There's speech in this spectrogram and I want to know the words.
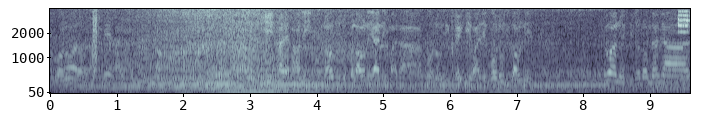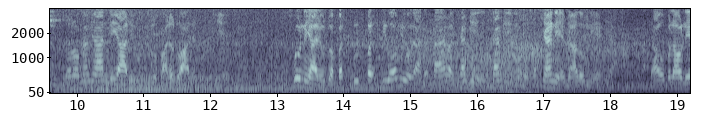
အကုန်လုံးကတော့တဲထားတယ်နော်ရေးထားတဲ့ဟာလေးပေါ့နော်ဒီလိုဘလောင်နေရနေမှာဒါအကုန်လုံးဒီဂိတ်တွေပါလေအကုန်လုံးဒီကောင်းနေ ပြောရလို့ရှိရင်တော်တော်များများတော်တော်များများနေရာတွေကိုသူတို့ဘာလို့တော့ရလဲဆိုလို့ရှိရင်ချို့နေရာတွေကိုသူကဒီကောမျိုးကတော့မှန်တော့ချမ်းပြည်ချမ်းပြည်တွေပေါ့ချမ်းတွေအများဆုံးနေတဲ့နေရာဒါကိုပလောင်နေ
